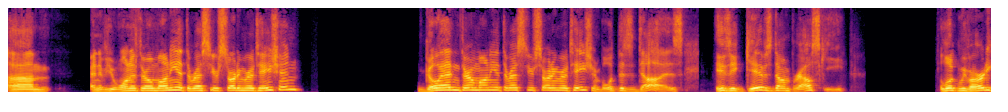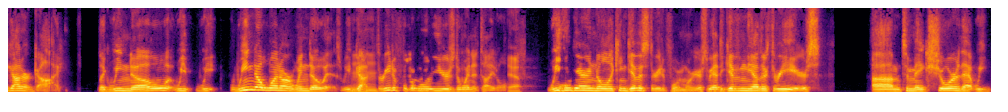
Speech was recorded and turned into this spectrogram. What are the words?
Um, and if you want to throw money at the rest of your starting rotation, go ahead and throw money at the rest of your starting rotation. But what this does is it gives Dombrowski. Look, we've already got our guy. Like we know we we we know when our window is. We've got Mhm. three to four more years to win a title. Yeah. We think Aaron Nola can give us three to four more years. We had to give him the other three years um, to make sure that we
